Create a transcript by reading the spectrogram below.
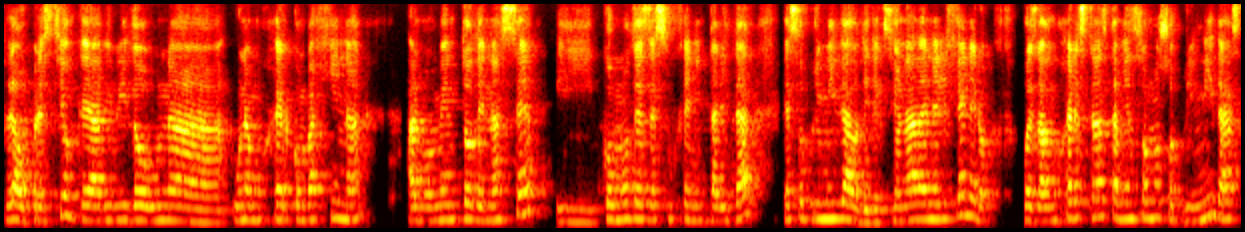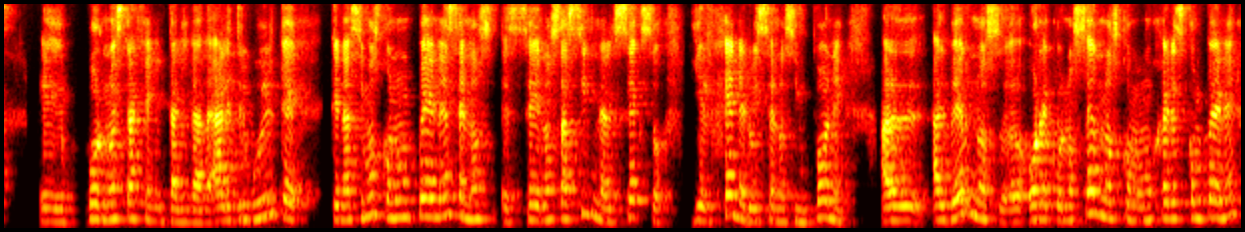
la opresión que ha vivido una, una mujer con vagina al momento de nacer y cómo desde su genitalidad es oprimida o direccionada en el género, pues las mujeres trans también somos oprimidas eh, por nuestra genitalidad. Al atribuir que que nacimos con un pene, se nos, se nos asigna el sexo y el género y se nos impone. Al, al vernos eh, o reconocernos como mujeres con pene,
